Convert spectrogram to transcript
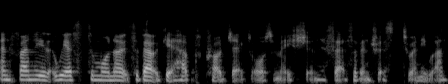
And finally, we have some more notes about GitHub project automation, if that's of interest to anyone.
